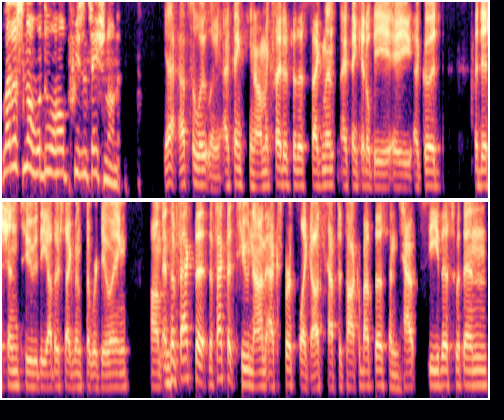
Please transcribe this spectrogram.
let us know. We'll do a whole presentation on it. Yeah, absolutely. I think you know I'm excited for this segment. I think it'll be a, a good addition to the other segments that we're doing. Um, and the fact that the fact that two non-experts like us have to talk about this and have see this within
